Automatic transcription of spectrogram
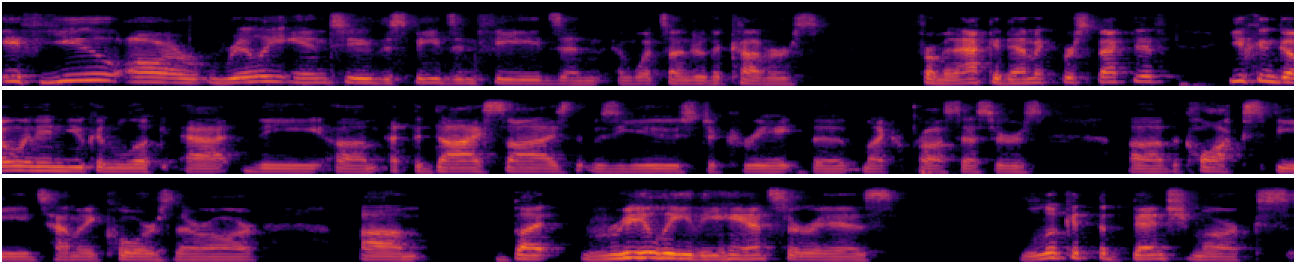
if you are really into the speeds and feeds and, and what's under the covers, from an academic perspective, you can go in and you can look at the um, at the die size that was used to create the microprocessors, uh, the clock speeds, how many cores there are. Um, but really the answer is look at the benchmarks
